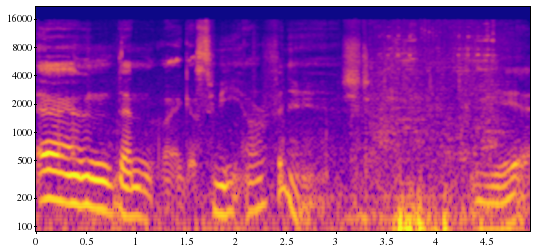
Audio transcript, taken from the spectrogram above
And then I guess we are finished. Yeah.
